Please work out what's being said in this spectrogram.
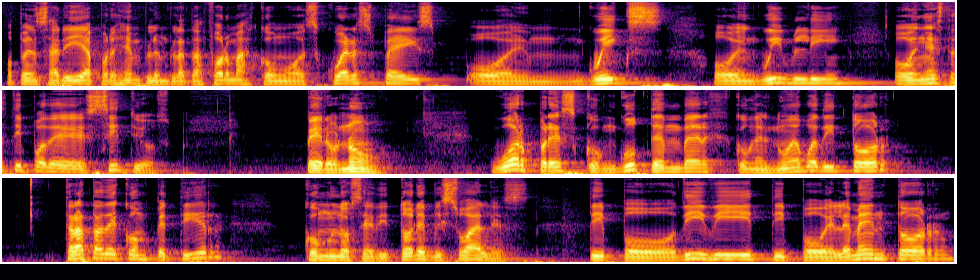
o pensaría, por ejemplo, en plataformas como Squarespace, o en Wix, o en Weebly, o en este tipo de sitios. Pero no. WordPress con Gutenberg, con el nuevo editor, trata de competir con los editores visuales tipo Divi, tipo Elementor,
